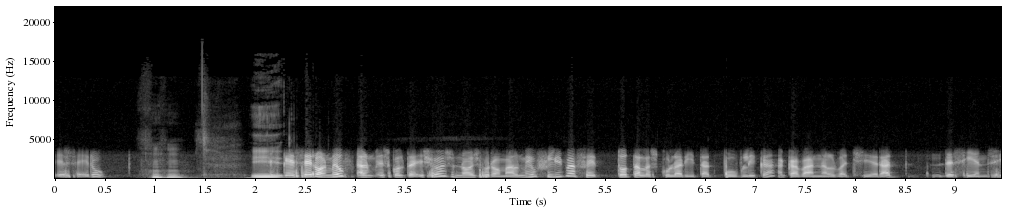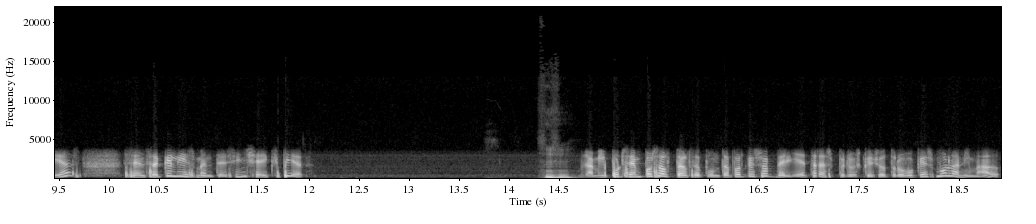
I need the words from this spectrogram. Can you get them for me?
és zero. Uh -huh. I... Que és zero. El meu, el, escolta, això és, no és broma. El meu fill va fer tota l'escolaritat pública, acabant el batxillerat de ciències, sense que li esmentessin Shakespeare. Uh -huh. A mi potser em posa els pèls de punta perquè sóc de lletres, però és que jo trobo que és molt animal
